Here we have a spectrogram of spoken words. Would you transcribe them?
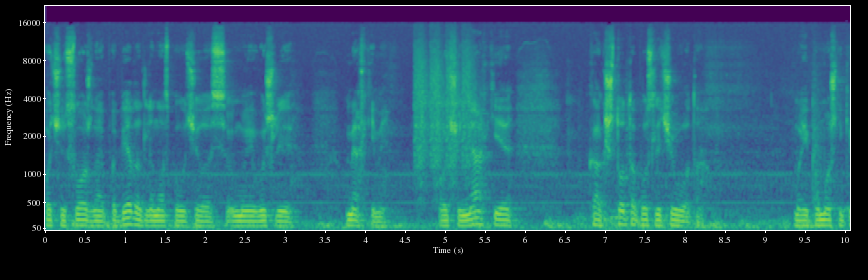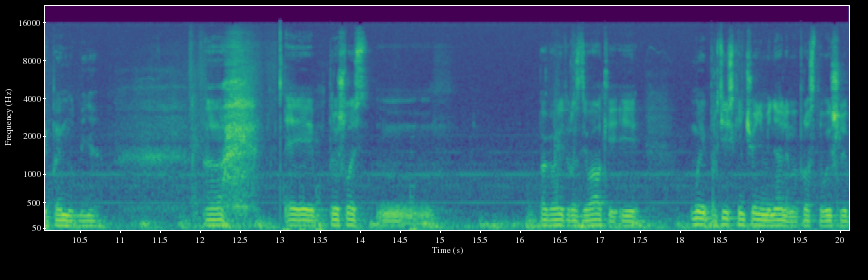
Очень сложная победа для нас получилась. Мы вышли мягкими. Очень мягкие, как что-то после чего-то. Мои помощники поймут меня. И пришлось поговорить в раздевалке, мы практически ничего не меняли, мы просто вышли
